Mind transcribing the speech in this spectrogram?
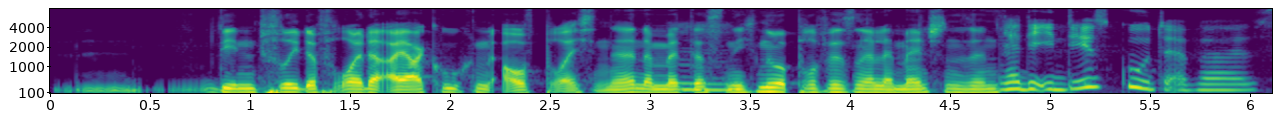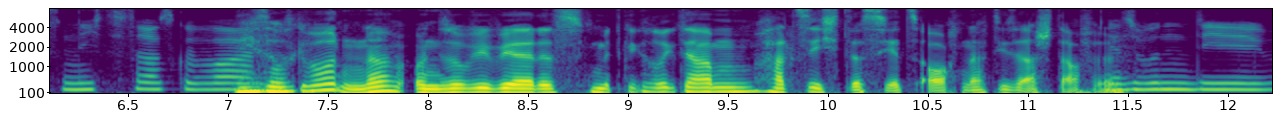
den Friede, Freude, Eierkuchen aufbrechen, ne? damit mhm. das nicht nur professionelle Menschen sind. Ja, die Idee ist gut, aber es ist nichts daraus geworden. Nichts daraus geworden, ne? Und so wie wir das mitgekriegt haben, hat sich das jetzt auch nach dieser Staffel. Jetzt wurden die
